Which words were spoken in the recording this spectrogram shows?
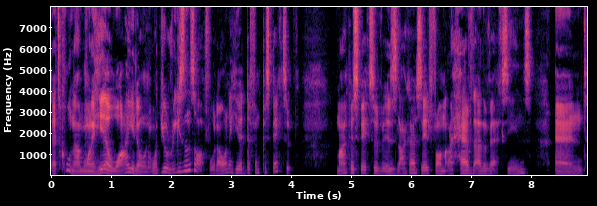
that's cool. Now I want to hear why you don't want what your reasons are for it. I want to hear a different perspective. My perspective is, like I said, from I have the other vaccines, and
